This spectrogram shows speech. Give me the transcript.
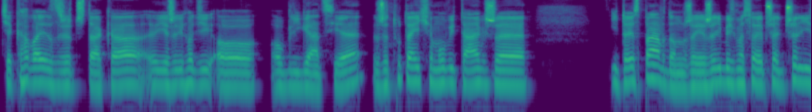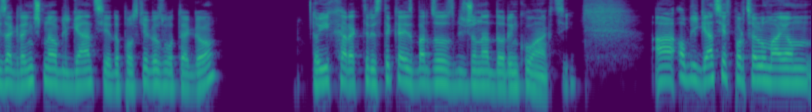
ciekawa jest rzecz taka, jeżeli chodzi o obligacje, że tutaj się mówi tak, że i to jest prawdą, że jeżeli byśmy sobie przeliczyli zagraniczne obligacje do polskiego złotego, to ich charakterystyka jest bardzo zbliżona do rynku akcji. A obligacje w portfelu mają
